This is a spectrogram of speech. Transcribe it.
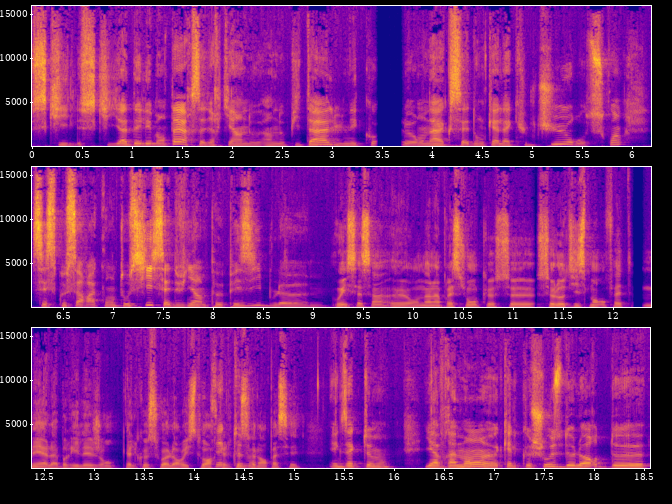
ce qui ce qu'il y a d'élémentaire, c'est-à-dire qu'il y a un, un hôpital, une école on a accès donc à la culture, aux soins. C'est ce que ça raconte aussi, cette vie un peu paisible. Oui, c'est ça. Euh, on a l'impression que ce, lotissement, en fait, met à l'abri les gens, quelle que soit leur histoire, quel que soit leur passé. Exactement. Il y a vraiment euh, quelque chose de l'ordre de,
